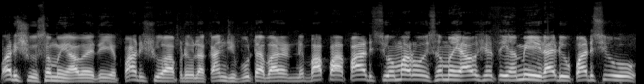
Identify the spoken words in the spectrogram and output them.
પાડશું સમય આવે તે, પાડશું આપણે ઓલા કાંજી ફૂટા બાળકને બાપા પાડશું, અમારો સમય આવશે તે, અમે રાડ્યું પાડશું.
